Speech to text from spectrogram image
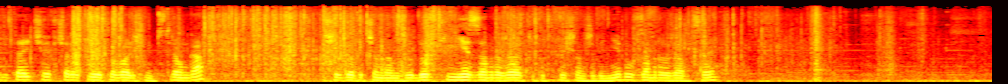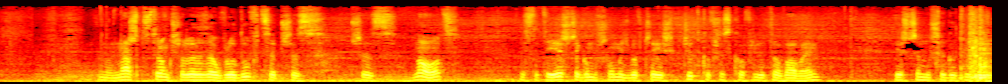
witajcie. Wczoraj pilotowaliśmy pstrąga. Dzisiaj go wyciągam z lodówki, nie z zamrażarki. Podkreślam, żeby nie był w zamrażarce. No, nasz pstrąg przelezał w lodówce przez, przez noc. Niestety jeszcze go muszę umyć, bo wczoraj szybciutko wszystko filetowałem. Jeszcze muszę go tutaj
